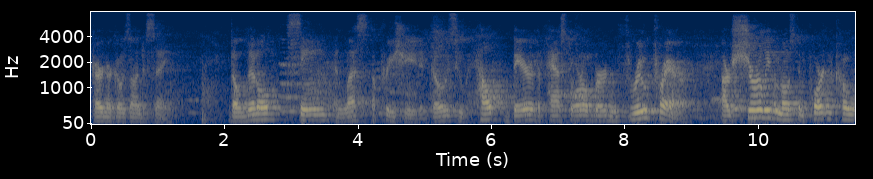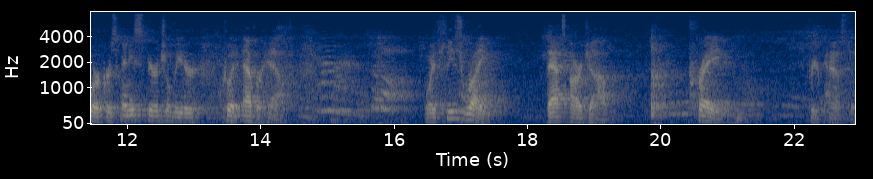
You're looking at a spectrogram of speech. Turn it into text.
Gardiner goes on to say, Though little seen and less appreciated, those who help bear the pastoral burden through prayer are surely the most important co workers any spiritual leader could ever have. Well, if he's right, that's our job. Pray for your pastor,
